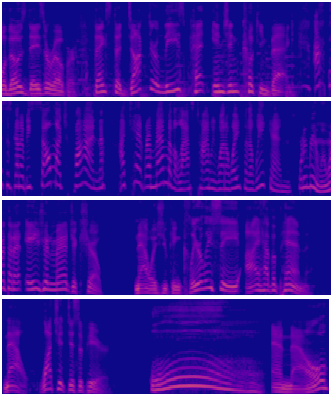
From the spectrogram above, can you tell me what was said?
Well, those days are over. Thanks to Dr. Lee's Pet Engine Cooking Bag. Oh, this is gonna be so much fun. I can't remember the last time we went away for the weekend. What do you mean? We went to that Asian magic show. Now, as you can clearly see, I have a pen. Now, watch it disappear. Oh. And now,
